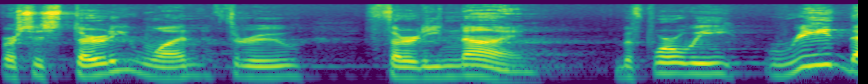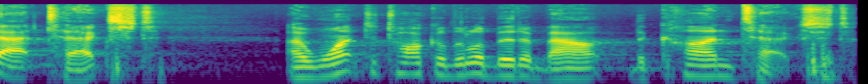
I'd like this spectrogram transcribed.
verses 31 through 39. Before we read that text, I want to talk a little bit about the context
